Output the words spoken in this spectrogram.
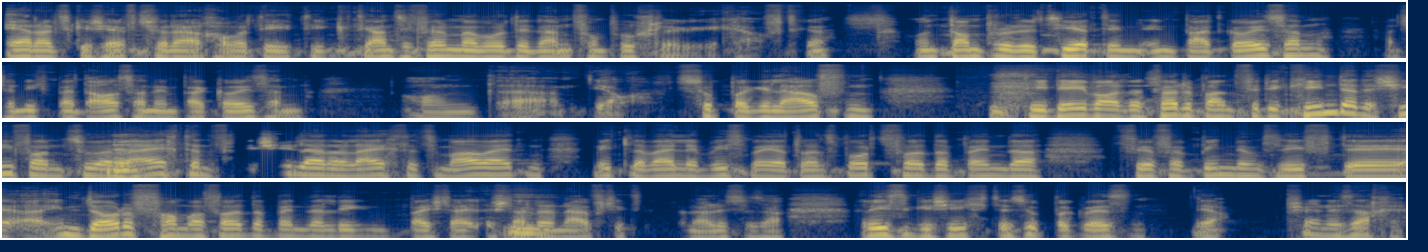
er als Geschäftsführer auch, aber die, die, die ganze Firma wurde dann vom Bruchschläger gekauft. Gell? Und dann produziert in, in Bad Geusern also nicht mehr da, sondern bei Gäusern. Und äh, ja, super gelaufen. Die Idee war, das Förderband für die Kinder, das Skifahren zu erleichtern, für die Skilehrer leichter zum Arbeiten. Mittlerweile wissen wir ja Transportförderbänder für Verbindungslifte. Äh, Im Dorf haben wir Förderbänder liegen bei steileren mhm. Aufstiegs und alles so. Riesengeschichte, super gewesen. Ja, schöne Sache.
